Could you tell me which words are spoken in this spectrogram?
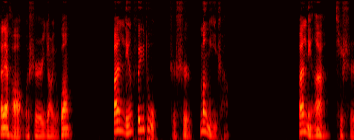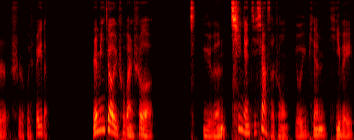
大家好，我是耀有光。斑羚飞渡只是梦一场。斑羚啊，其实是会飞的。人民教育出版社语文七年级下册中有一篇题为《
